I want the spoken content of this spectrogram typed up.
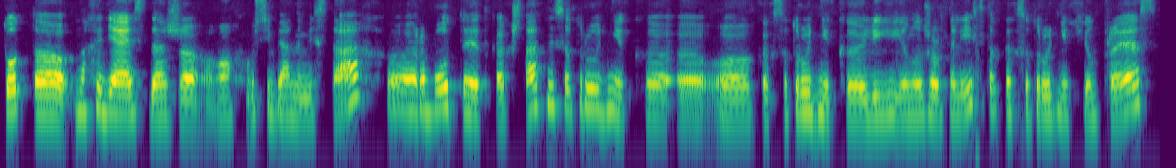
кто-то, находясь даже а, у себя на местах, э, работает как штатный сотрудник, э, э, как сотрудник Лиги юных журналистов, как сотрудник Юнпресс,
